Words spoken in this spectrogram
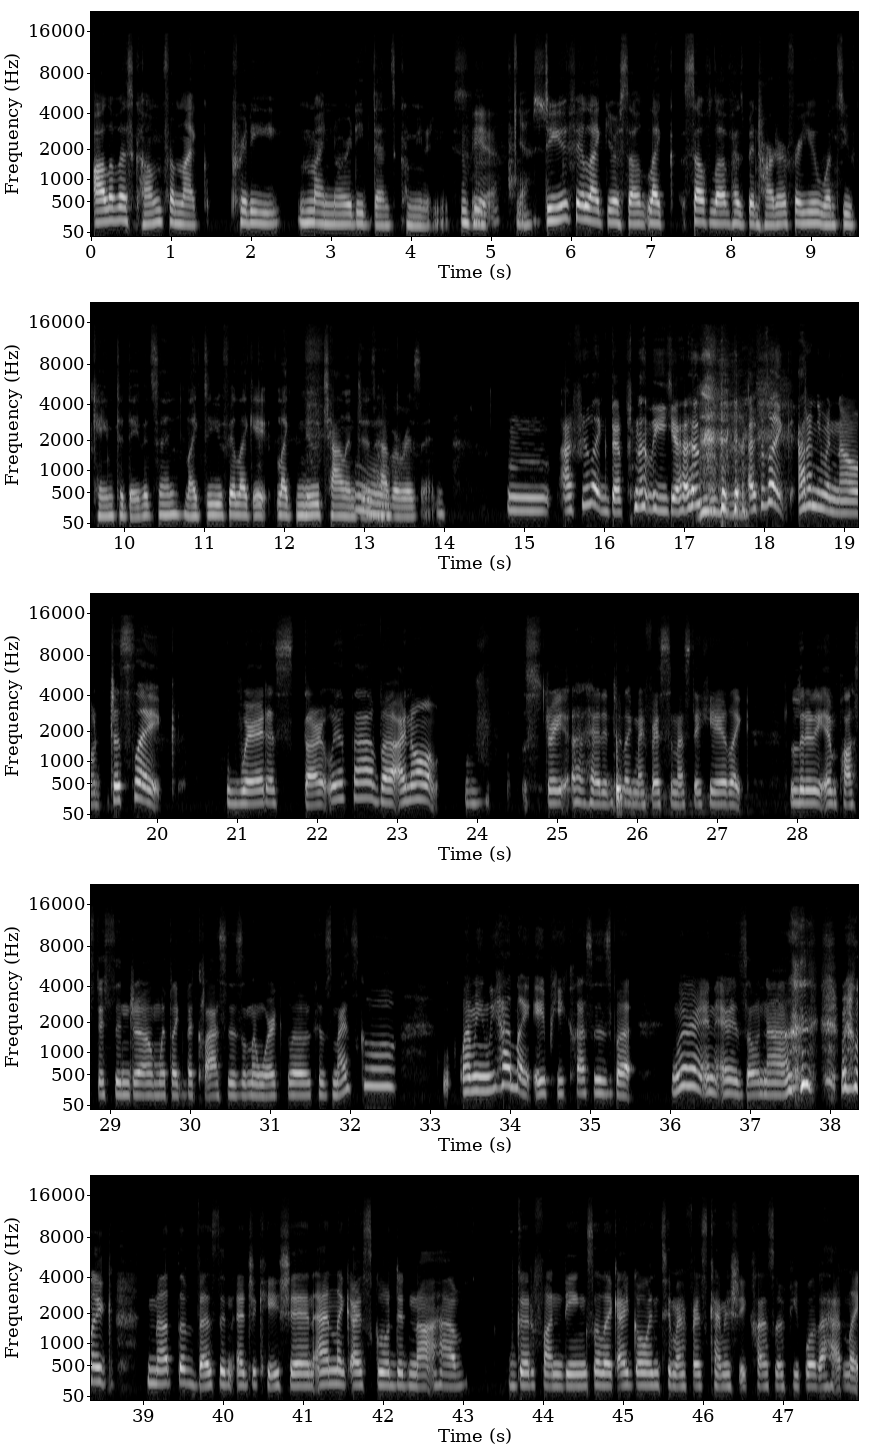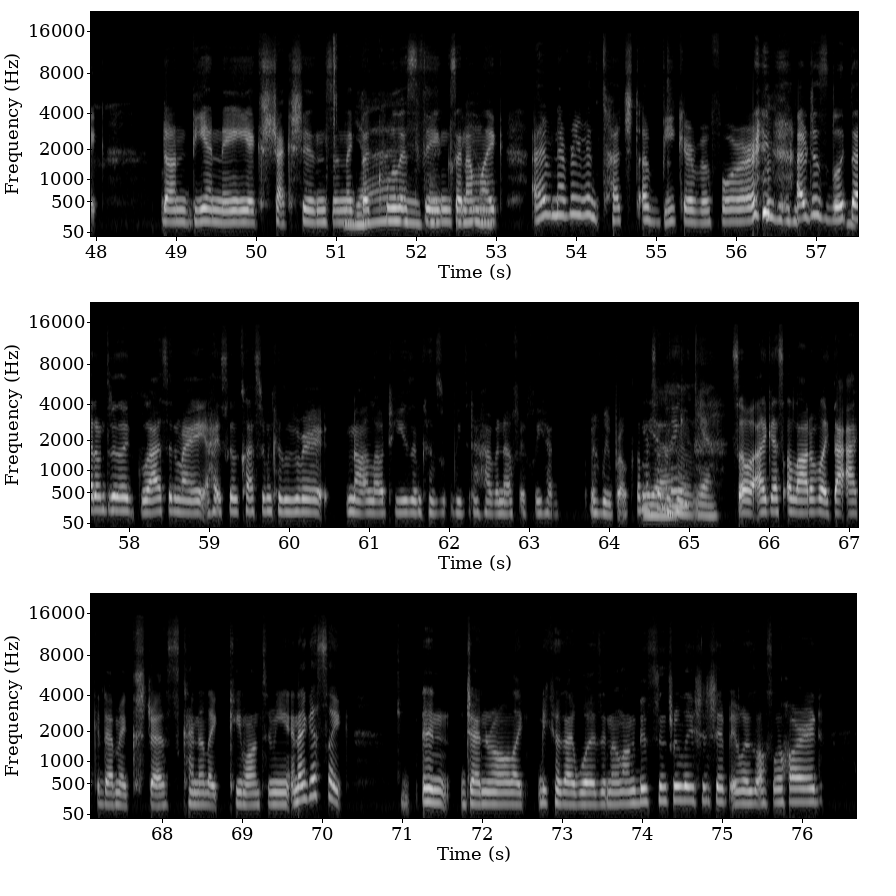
all of us come from like pretty minority dense communities. Mhm. yeah. Yes. Do you feel like yourself like self-love has been harder for you once you came to Davidson? Like do you feel like it like new challenges Ooh. have arisen? Mm, I feel like definitely yes. I feel like I don't even know just like where to start with that, but I know straight ahead into like my first semester here, like literally imposter syndrome with like the classes and the workload because my school, I mean, we had like AP classes, but we're in Arizona. we're like not the best in education, and like our school did not have good funding. So like I go into my first chemistry class with people that had like done DNA extractions and like the coolest things and I'm like I've never even touched a beaker before. I've just looked at them through the glass in my high school classroom because we were not allowed to use them because we didn't have enough if we had if we broke them or Yeah. something. Mhm, yeah. So I guess a lot of like that academic stress kind of like came on to me. And I guess like in general, like because I was in a long distance relationship, it was also hard.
